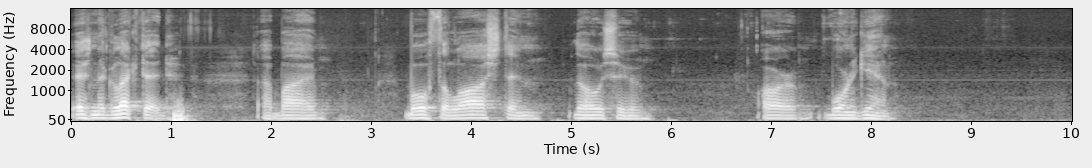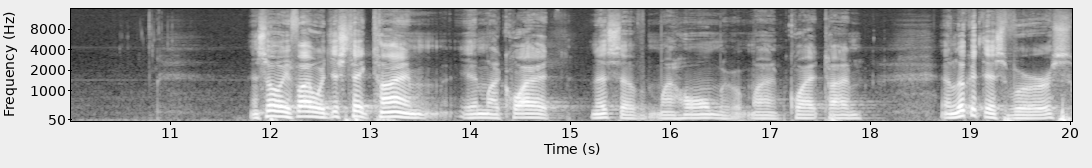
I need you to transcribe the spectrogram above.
is neglected uh, by both the lost and those who are born again. And so, if I would just take time in my quietness of my home or my quiet time and look at this verse,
